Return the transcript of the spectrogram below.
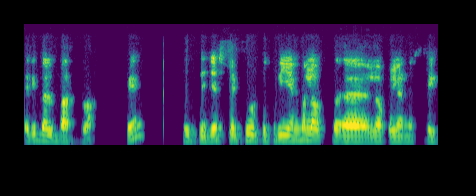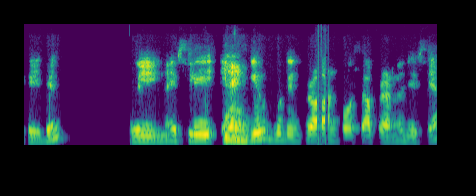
peribulbar block. Okay, with just a two to three ml of uh, local anesthetic agent will nicely give good intra and post-operative analgesia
